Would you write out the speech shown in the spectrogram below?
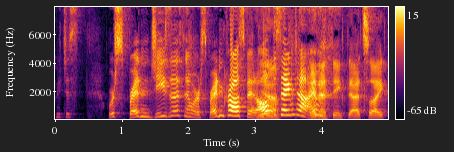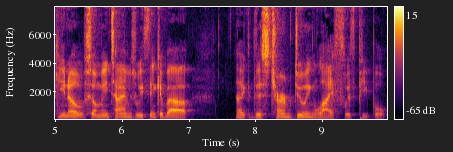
we just we're spreading Jesus and we're spreading CrossFit all yeah. at the same time. And I think that's like, you know, so many times we think about like this term doing life with people.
